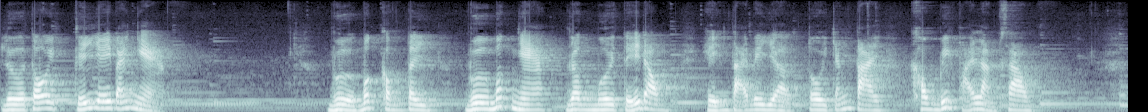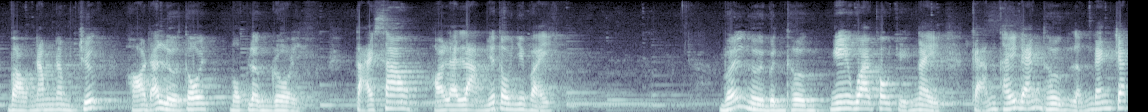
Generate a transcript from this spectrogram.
lừa tôi ký giấy bán nhà. Vừa mất công ty, vừa mất nhà gần 10 tỷ đồng hiện tại bây giờ tôi trắng tay, không biết phải làm sao. Vào 5 năm trước, họ đã lừa tôi một lần rồi. Tại sao họ lại làm với tôi như vậy? Với người bình thường nghe qua câu chuyện này, cảm thấy đáng thương lẫn đáng trách.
